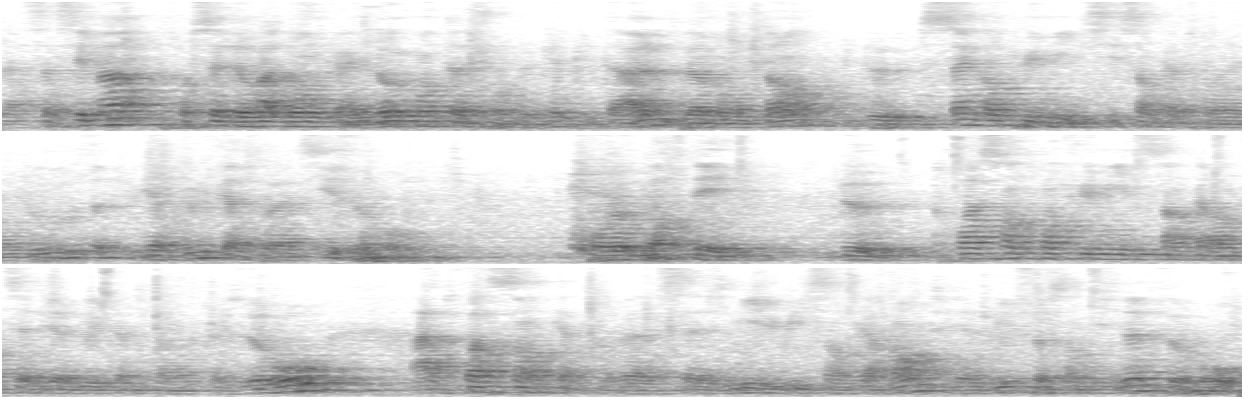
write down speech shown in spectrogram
La SACEMA procédera donc à une augmentation de capital d'un montant de 58 692,86 euros. Pour le porter de 338 147,93 euros à 396 840,79 euros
